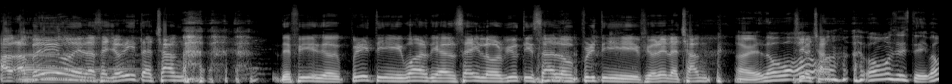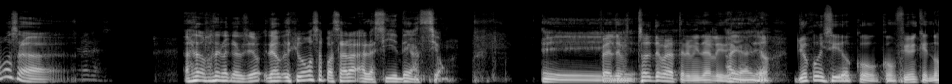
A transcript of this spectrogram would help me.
a, a pedido de la señorita Chan, de, Pretty Guardian Sailor Beauty Salon Pretty Fiorella Chan. A ver, no, vamos, Chan. vamos, este, vamos a... Vamos a la canción. Es que vamos a pasar a, la siguiente canción. Eh, Espérate, solamente para terminar la idea. Ah, ya, ya. No, yo coincido con, confío en que no,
